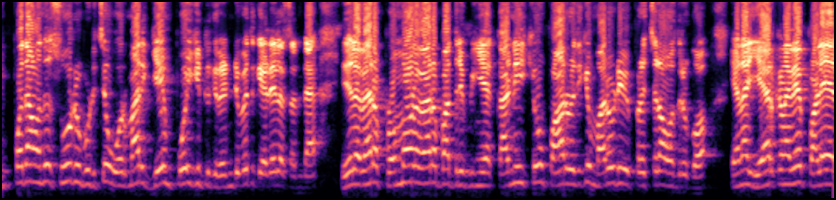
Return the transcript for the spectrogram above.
இப்பதான் வந்து சூடு பிடிச்சு ஒரு மாதிரி கேம் போய்கிட்டு இருக்கு. ரெண்டு பேத்துக்கு இடையில சண்டை. இதுல வேற ப்ரொமோல வேற பாத்திருப்பீங்க கனிக்கும் பார்வதிக்கும் மறுபடியும் பிரச்சனை வந்திருக்கும். ஏன்னா ஏற்கனவே பழைய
